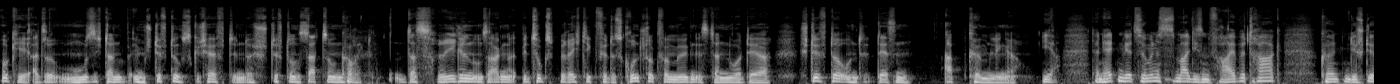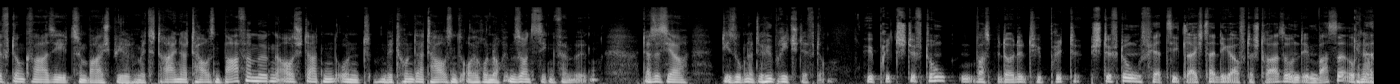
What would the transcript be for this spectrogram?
Okay, also muss ich dann im Stiftungsgeschäft, in der Stiftungssatzung Korrekt. das regeln und sagen, bezugsberechtigt für das Grundstockvermögen ist dann nur der Stifter und dessen Abkömmlinge. Ja, dann hätten wir zumindest mal diesen Freibetrag, könnten die Stiftung quasi zum Beispiel mit 300.000 Barvermögen ausstatten und mit 100.000 Euro noch im sonstigen Vermögen. Das ist ja die sogenannte Hybridstiftung. Hybridstiftung. Was bedeutet Hybridstiftung? Fährt sie gleichzeitig auf der Straße und im Wasser? Oder? Genau,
